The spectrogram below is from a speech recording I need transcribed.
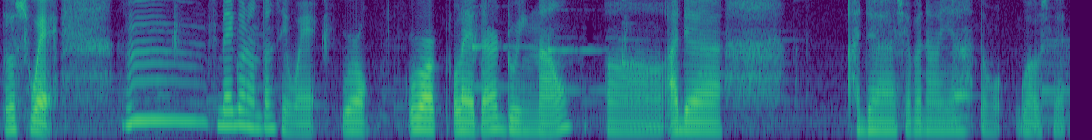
Terus W hmm, sebenarnya gue nonton sih W work work later doing now. Uh, ada ada siapa namanya? Tunggu gue harus lihat.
